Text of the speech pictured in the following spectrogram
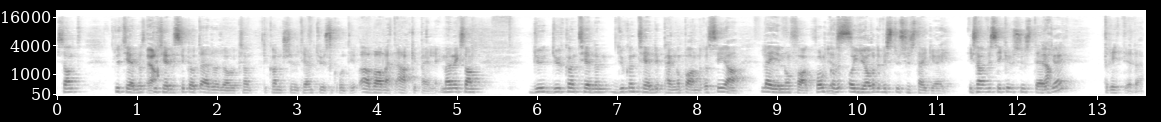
Ikke sant? Du tjener, Ja. du tjener sikkert er det, du? Kanskje du tjener 1000 kroner til. Hva vet jeg, har ikke peiling. Men ikke sant? Du, du, kan tjene, du kan tjene de penger på andre sida. Leie inn noen fagfolk Yes. og, og gjøre det hvis du syns det er gøy. Ikke sant? Hvis ikke du syns det er gøy, drit i det.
